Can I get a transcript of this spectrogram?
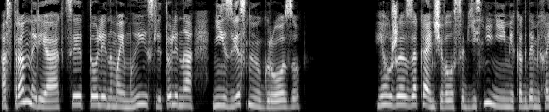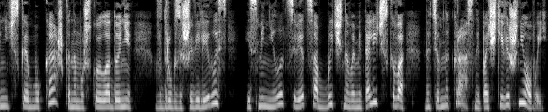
О странной реакции то ли на мои мысли, то ли на неизвестную угрозу — я уже заканчивала с объяснениями, когда механическая букашка на мужской ладони вдруг зашевелилась и сменила цвет с обычного металлического на темно-красный, почти вишневый.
